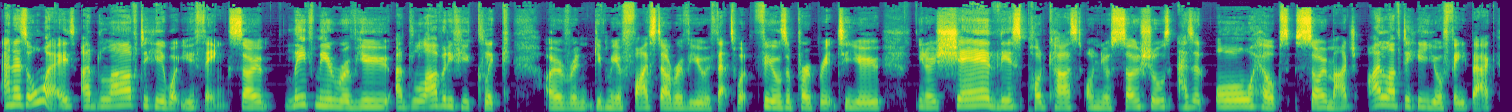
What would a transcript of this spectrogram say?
And as always, I'd love to hear what you think. So leave me a review. I'd love it if you click over and give me a five star review if that's what feels appropriate to you. You know, share this podcast on your socials as it all helps so much. I love to hear your feedback,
